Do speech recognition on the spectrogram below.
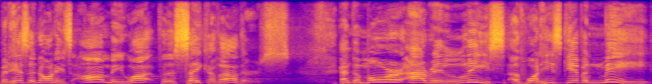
but his anointing's on me what for the sake of others. And the more I release of what He's given me,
